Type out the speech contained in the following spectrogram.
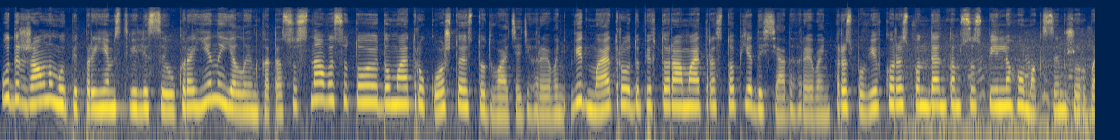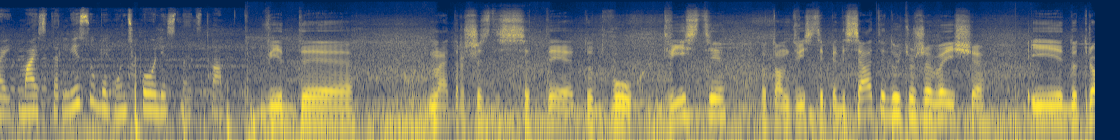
У державному підприємстві Ліси України ялинка та сосна висотою до метру коштує 120 гривень, від метру до півтора метра 150 гривень, розповів кореспондентам Суспільного Максим Журбей, майстер лісу Бугунського лісництва. від метра 60 до 2 200, потім 250 йдуть уже вище, і до 3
